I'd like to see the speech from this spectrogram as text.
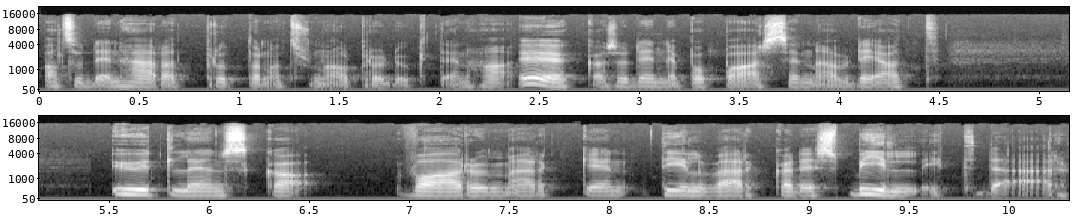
alltså den här att bruttonationalprodukten har ökat, så den är på basen av det att utländska varumärken tillverkades billigt där.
